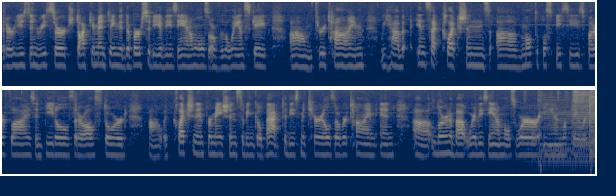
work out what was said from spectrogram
that are used in research, documenting the diversity of these animals over the landscape um, through time. We have insect collections of multiple species, butterflies and beetles that are all stored uh, with collection information so we can go back to these materials over time and uh, learn about where these animals were and what they were doing.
